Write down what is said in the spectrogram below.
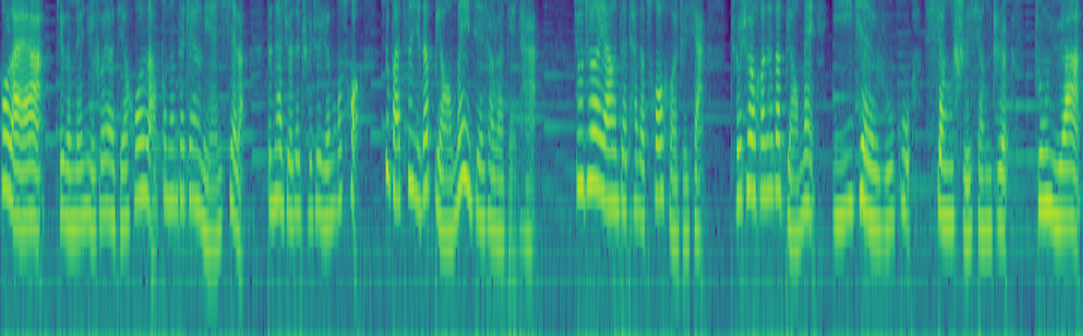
后来啊，这个美女说要结婚了，不能再这样联系了。但他觉得锤锤人不错，就把自己的表妹介绍了给他。就这样，在他的撮合之下，锤锤和他的表妹一见如故，相识相知，终于啊，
